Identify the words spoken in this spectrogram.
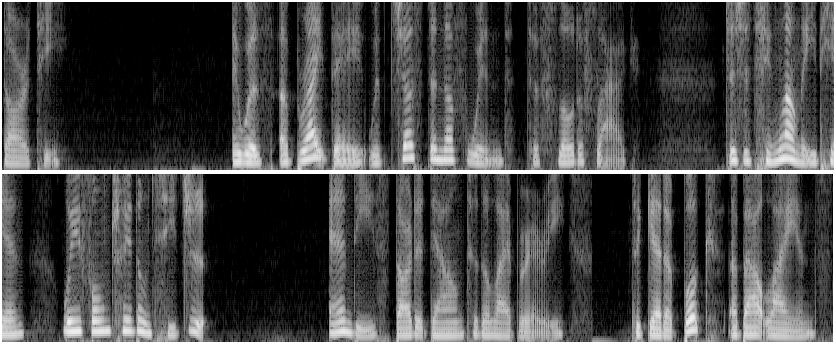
Daugherty。It was a bright day with just enough wind to float a flag。这是晴朗的一天。微风吹动旗帜。Andy started down to the library to get a book about lions.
